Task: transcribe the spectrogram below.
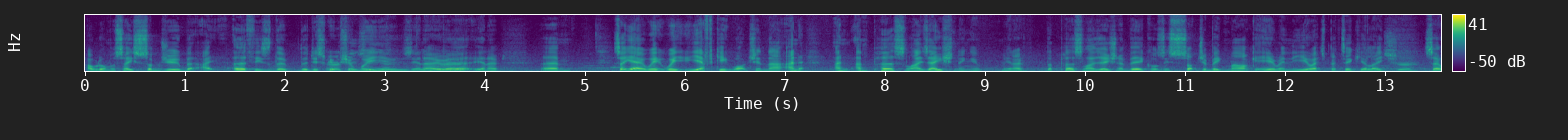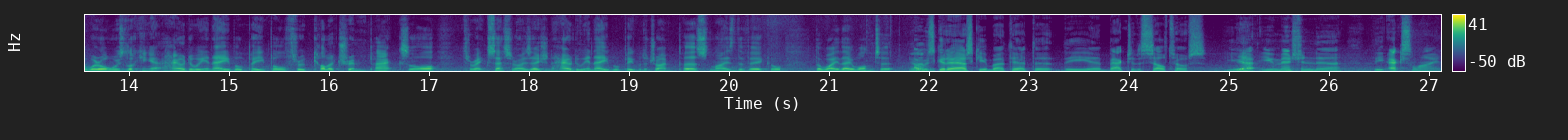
I would almost say subdued, but I, earth is the, the description is, we yeah. use. You know, uh, you know. Um, so yeah, we, we you have to keep watching that, and and and personalisation. You know, the personalisation of vehicles is such a big market here in the US, particularly. Sure. So we're always looking at how do we enable people through colour trim packs or through accessorisation. How do we enable people to try and personalise the vehicle the way they want it? I was going to ask you about that. The the uh, back to the Seltos. You, yeah. You mentioned uh, the X line.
